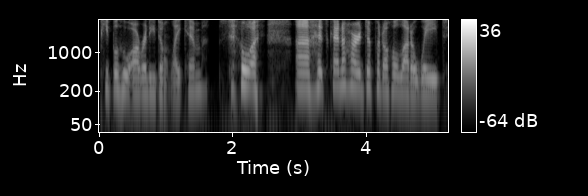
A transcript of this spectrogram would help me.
people who already don't like him. So uh, uh, it's kind of hard to put a whole lot of weight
